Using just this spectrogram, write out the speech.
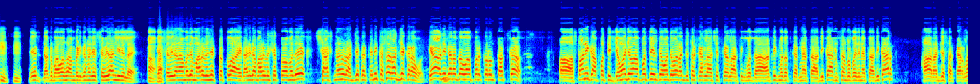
जे डॉक्टर बाबासाहेब आंबेडकरनं जे संविधान लिहिलेलं आहे या. संविधानामध्ये मार्गदर्शक तत्व आहेत आणि त्या मार्गदर्शक तत्वामध्ये शासनानं राज्यकर्त्यांनी कसं राज्य करावं? त्या अधिकाराचा वापर करून तात्काळ स्थानिक आपत्ती जेव्हा जेव्हा आपत्ती येईल तेव्हा तेव्हा राज्य सरकारला शेतकऱ्याला आर्थिक मदत आर्थिक मदत करण्याचा अधिकार नुकसान भरपाई देण्याचा अधिकार हा राज्य सरकारला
